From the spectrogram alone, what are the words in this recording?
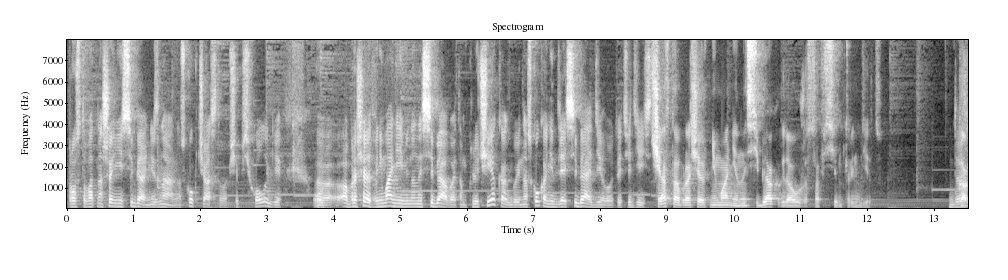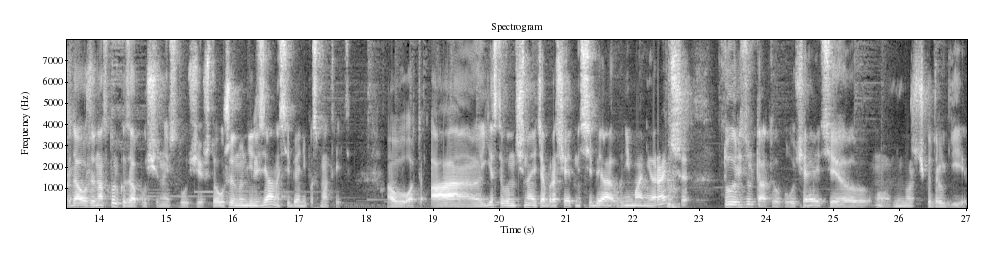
Просто в отношении себя, не знаю, насколько часто вообще психологи э, обращают внимание именно на себя в этом ключе, как бы, и насколько они для себя делают эти действия. Часто обращают внимание на себя, когда уже совсем трендец. Да. Когда уже настолько запущенные случаи, что уже ну, нельзя на себя не посмотреть. Вот. А если вы начинаете обращать на себя внимание раньше, то результаты вы получаете э, ну, немножечко другие.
